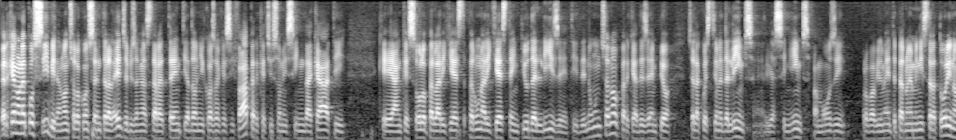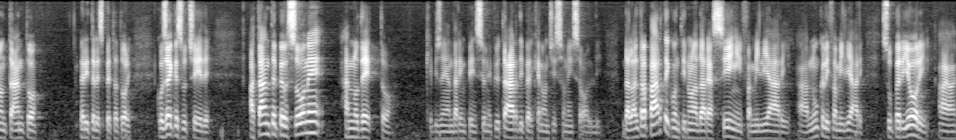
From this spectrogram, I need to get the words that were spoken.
Perché non è possibile, non ce lo consente la legge, bisogna stare attenti ad ogni cosa che si fa, perché ci sono i sindacati che anche solo per, per una richiesta in più dell'ISE ti denunciano, perché ad esempio c'è la questione dell'Inps, gli assegni Inps famosi probabilmente per noi amministratori, non tanto per i telespettatori. Cos'è che succede? A tante persone hanno detto che bisogna andare in pensione più tardi perché non ci sono i soldi. Dall'altra parte continuano a dare assegni familiari, a nuclei familiari superiori a,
